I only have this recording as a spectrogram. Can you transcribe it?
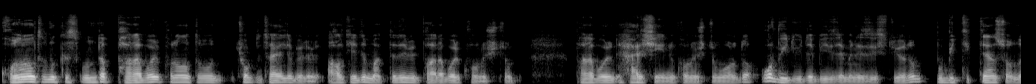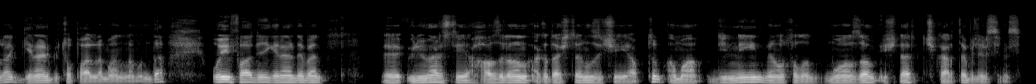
Konu kısmında parabol konu çok detaylı böyle 6-7 maddede bir parabol konuştum. Parabolün her şeyini konuştum orada. O videoyu da bir izlemenizi istiyorum. Bu bittikten sonra genel bir toparlama anlamında. O ifadeyi genelde ben e, üniversiteye hazırlanan arkadaşlarınız için yaptım ama dinleyin ve not alın. Muazzam işler çıkartabilirsiniz.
